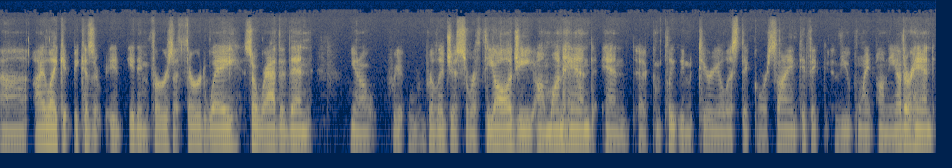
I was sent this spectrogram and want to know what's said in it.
Uh, I like it because it, it, it, infers a third way. So rather than, you know, re- religious or theology on one hand and a completely materialistic or scientific viewpoint on the other hand,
